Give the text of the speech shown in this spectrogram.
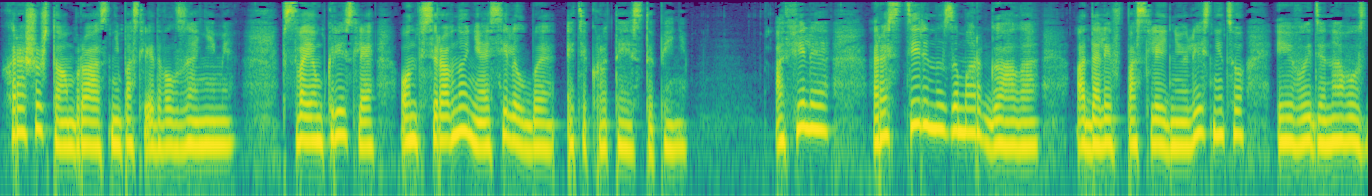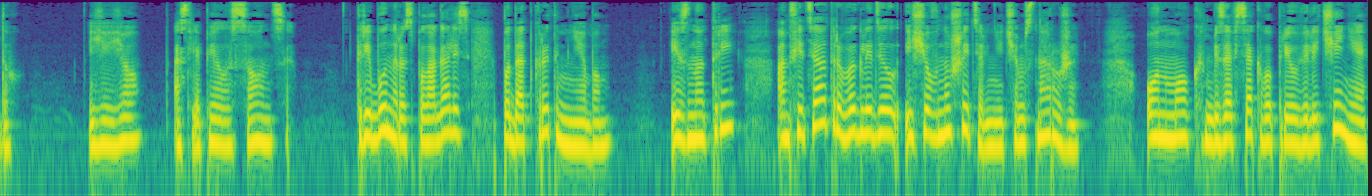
Хорошо, что Амбруаз не последовал за ними. В своем кресле он все равно не осилил бы эти крутые ступени. Офелия растерянно заморгала, одолев последнюю лестницу и выйдя на воздух. Ее ослепило солнце. Трибуны располагались под открытым небом. Изнутри амфитеатр выглядел еще внушительнее, чем снаружи. Он мог безо всякого преувеличения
